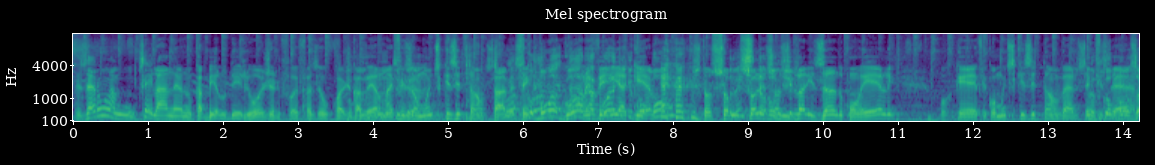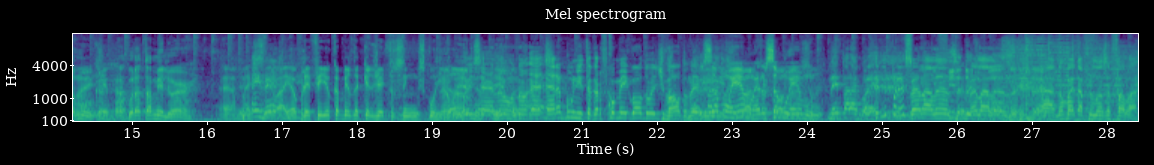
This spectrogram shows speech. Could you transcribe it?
Fizeram, um, sei lá, né, no cabelo dele. Hoje ele foi fazer o corte de cabelo, mas fizeram cara. muito esquisitão, sabe? Assim, ficou bom agora, eu preferi agora aquele-. Estou solidarizando com ele, porque ficou muito esquisitão, velho. Se Não, quiser, ficou bom, mas Samuca. de boa. Agora tá melhor. É, mas sei lá, eu preferi o cabelo daquele jeito assim, escorridão. Não, Pois é, não, não, é- era bonito, agora ficou meio igual ao do Edivaldo, né? Era o Ele- Samuemo, era o Samuemo. Meio Paraguai. Ele parece Vai lá, Lanza, vai lá, Lanza. realidade. Ah, não vai dar pro Lanza falar.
